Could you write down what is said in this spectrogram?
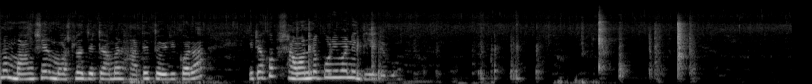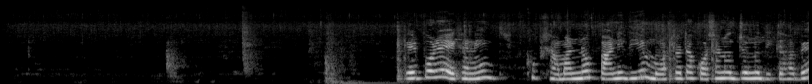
মাংসের মশলা যেটা আমার হাতে তৈরি করা, এটা খুব সামান্য পরিমাণে দিয়ে দেব। এরপরে এখানে খুব সামান্য পানি দিয়ে মশলাটা কষানোর জন্য দিতে হবে।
